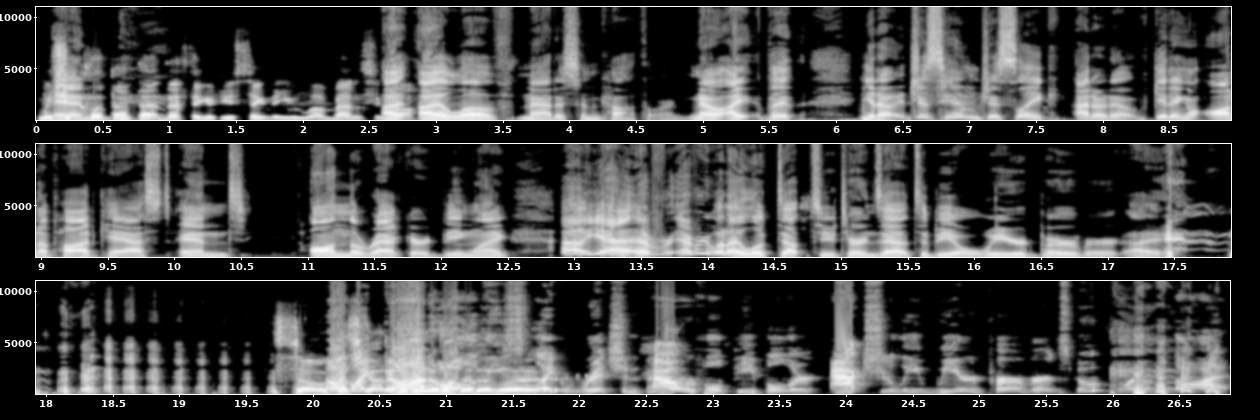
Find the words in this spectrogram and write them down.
We should and- clip out that, that thing if you saying that you love Madison. I, Cawthorn. I love Madison Cawthorn. No, I but you know, just him just like I don't know, getting on a podcast and on the record being like, "Oh yeah, every, everyone I looked up to turns out to be a weird pervert." I so Oh this my kind god, a all bit of of these a, like rich and powerful people are actually weird perverts. Who would have thought?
